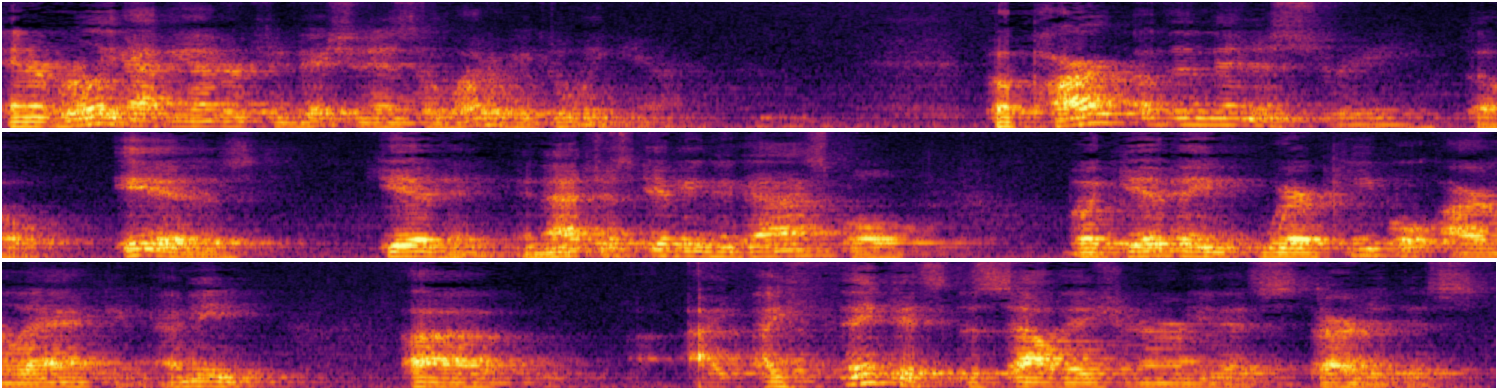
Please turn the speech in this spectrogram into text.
And it really got me under conviction as to what are we doing here. But part of the ministry, though, is giving. And not just giving the gospel, but giving where people are lacking. I mean, uh, I, I think it's the Salvation Army that started this.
